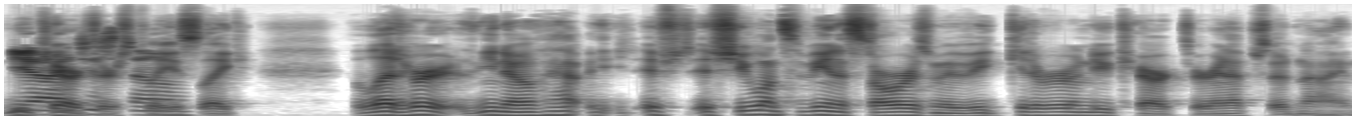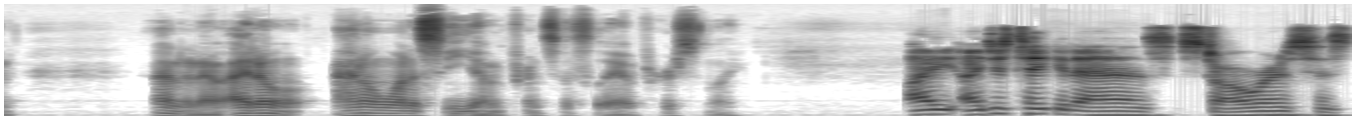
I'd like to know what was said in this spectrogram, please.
New Yeah, just characters, please. Like let her. You know, ha- if if she wants to be in a Star Wars movie, get her a new character in Episode Nine. I don't know. I don't. I don't want to see young Princess Leia personally. I, I just take it as Star Wars has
